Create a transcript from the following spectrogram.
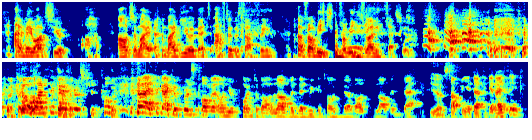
I may want to uh, alter my my view a bit after the suffering from each from each running session. well, I think I first should comment. I think I could first comment on your point about love, and then we can talk a bit about love and death, yeah. suffering and death again. I think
